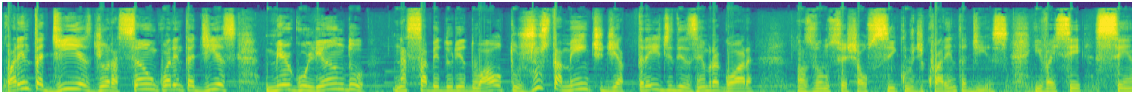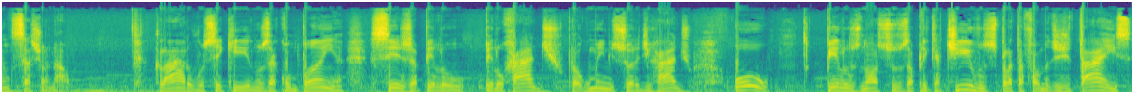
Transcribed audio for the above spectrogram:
40 dias de oração, 40 dias mergulhando na sabedoria do alto, justamente dia 3 de dezembro agora, nós vamos fechar o ciclo de 40 dias e vai ser sensacional. Claro, você que nos acompanha, seja pelo, pelo rádio, por alguma emissora de rádio, ou pelos nossos aplicativos, plataformas digitais,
